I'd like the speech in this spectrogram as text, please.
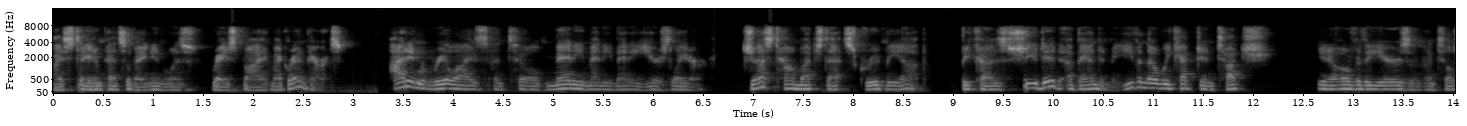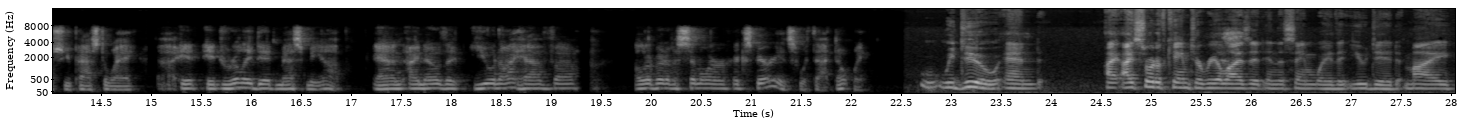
I stayed in Pennsylvania and was raised by my grandparents. I didn't realize until many, many, many years later just how much that screwed me up because she did abandon me, even though we kept in touch, you know, over the years and, until she passed away. Uh, it it really did mess me up, and I know that you and I have uh, a little bit of a similar experience with that, don't we? We do, and I, I sort of came to realize it in the same way that you did. My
